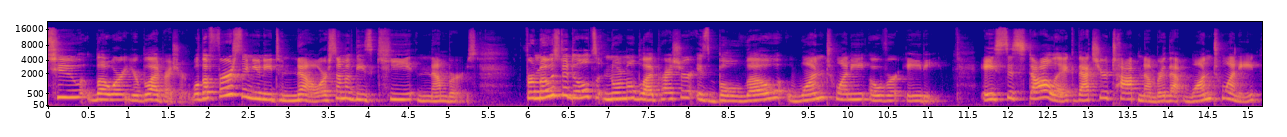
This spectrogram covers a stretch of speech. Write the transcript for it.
to lower your blood pressure? Well, the first thing you need to know are some of these key numbers. For most adults, normal blood pressure is below 120 over 80. A systolic, that's your top number, that 120,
